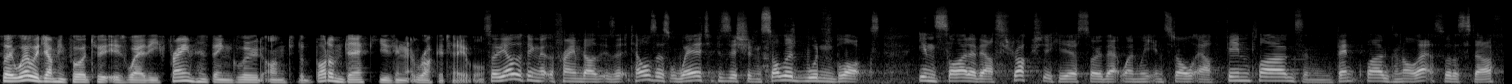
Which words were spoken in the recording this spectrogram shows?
So where we're jumping forward to is where the frame has been glued onto the bottom deck using that rocker table. So the other thing that the frame does is it tells us where to position solid wooden blocks inside of our structure here so that when we install our fin plugs and vent plugs and all that sort of stuff,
